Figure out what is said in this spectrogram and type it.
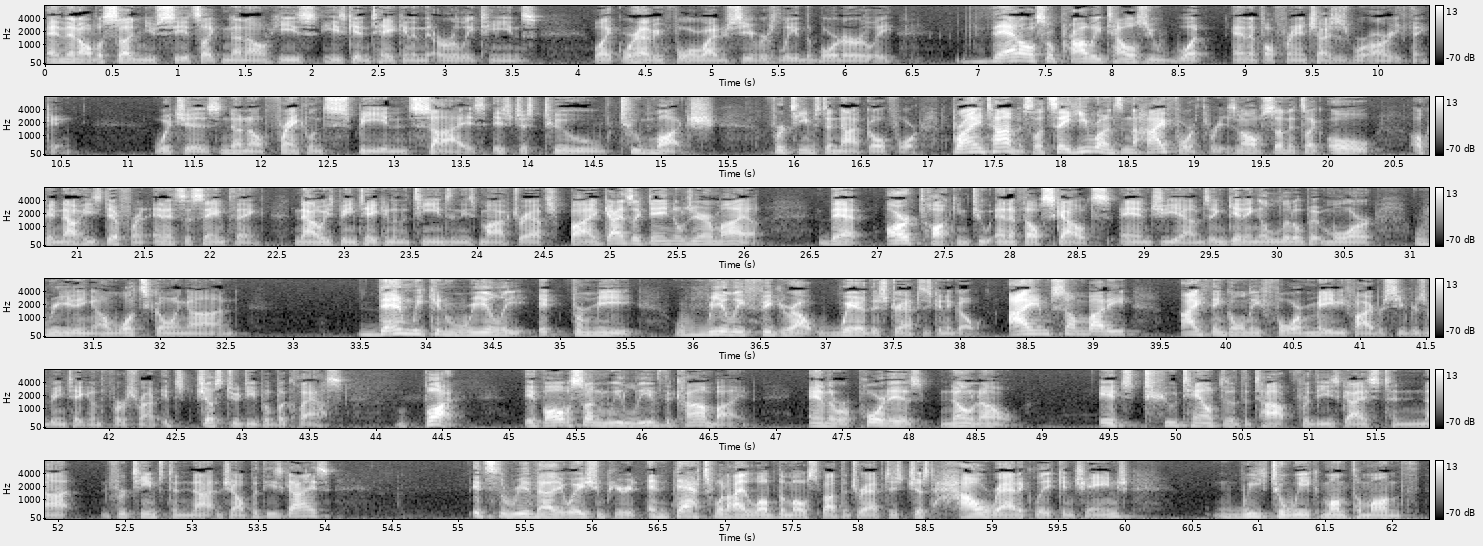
And then all of a sudden you see it's like, no, no, he's he's getting taken in the early teens. Like we're having four wide receivers lead the board early that also probably tells you what NFL franchises were already thinking, which is no, no, Franklin's speed and size is just too too much for teams to not go for. Brian Thomas, let's say he runs in the high four threes, and all of a sudden it's like, oh, okay, now he's different, and it's the same thing. Now he's being taken in the teens in these mock drafts by guys like Daniel Jeremiah that are talking to NFL scouts and GMs and getting a little bit more reading on what's going on then we can really it for me really figure out where this draft is going to go. I am somebody I think only four, maybe five receivers are being taken in the first round. It's just too deep of a class. But if all of a sudden we leave the combine and the report is no, no, it's too talented at the top for these guys to not for teams to not jump at these guys. It's the reevaluation period, and that's what I love the most about the draft is just how radically it can change week to week, month to month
